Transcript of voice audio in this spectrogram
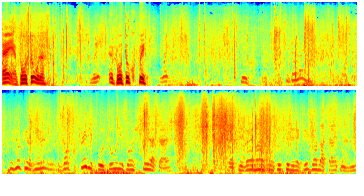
Hey, un poteau là. Oui, Un poteau coupé. oui. C'est quand même toujours curieux. Ils ont coupé les poteaux, ils les ont jetés à terre. Ben, C'est vraiment un poteau de fil électrique. Regarde la tête au bout.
